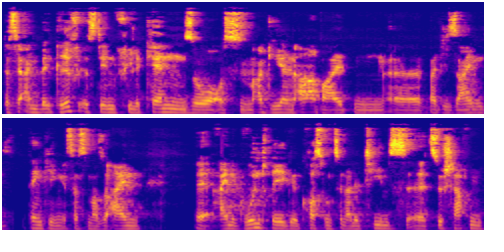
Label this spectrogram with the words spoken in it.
das ja ein Begriff ist, den viele kennen, so aus dem agilen Arbeiten. Äh, bei Design Thinking ist das immer so ein, äh, eine Grundregel, crossfunktionale Teams äh, zu schaffen.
